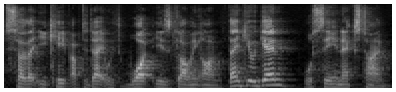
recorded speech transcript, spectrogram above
so that you keep up to date with what is going on. Thank you again. We'll see you next time.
